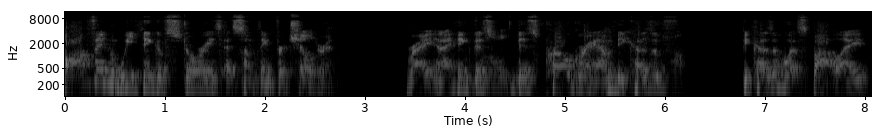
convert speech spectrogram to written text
often we think of stories as something for children, right? And I think this right. this program because of because of what Spotlight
